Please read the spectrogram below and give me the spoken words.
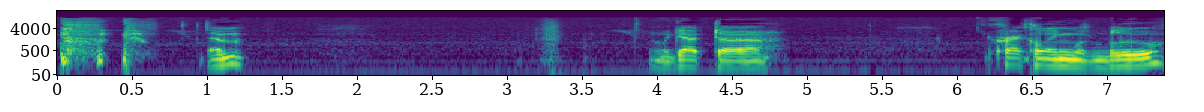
them. And we got uh, crackling with blue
